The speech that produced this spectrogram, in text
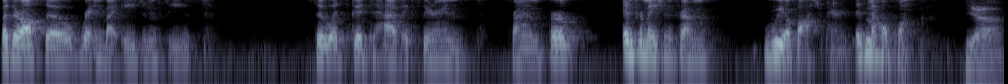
but they're also written by agencies. So it's good to have experience from or information from real foster parents. Is my whole point. Yeah.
